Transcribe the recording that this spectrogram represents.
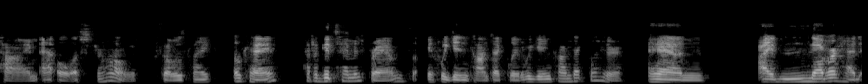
time at Olaf Strong. So I was like, okay, have a good time in France. If we get in contact later, we get in contact later. And I've never had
